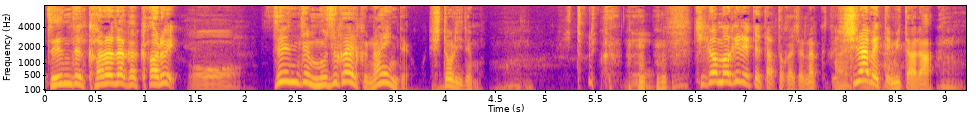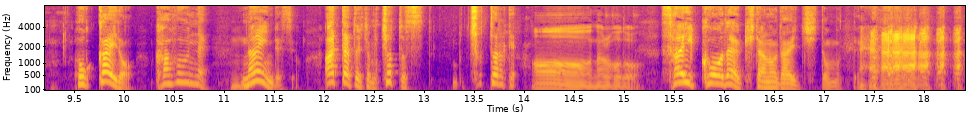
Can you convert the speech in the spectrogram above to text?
全然体が軽い。全然むずがゆくないんだよ。一人でも。一 気が紛れてたとかじゃなくて、はい調べてみたら、北海道、花粉ね、ないんですよ。あったとしてもちょっとす、ちょっとだけ。ああ、なるほど。最高だよ、北の大地と思って。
